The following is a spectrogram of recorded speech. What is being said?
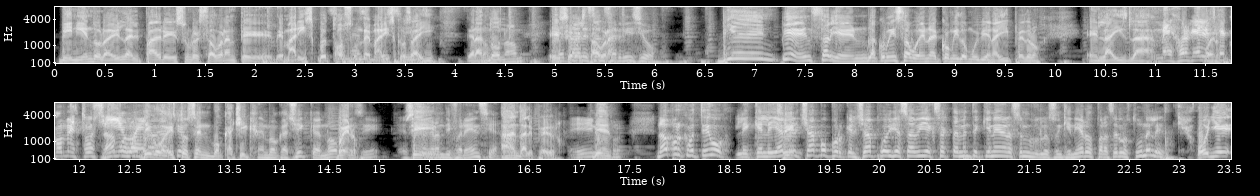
viniendo a la isla del padre es un restaurante de mariscos, todos son de mariscos sí. ahí, grandote. ¿Cómo no? ¿Qué Ese tal es el restaurante. servicio? Bien, bien, está bien. La comida está buena. He comido muy bien ahí, Pedro, en la isla. Mejor que los Bueno. que comes tú, sí, No, pues. Digo, es esto que- es en Boca Chica. En Boca Chica, ¿no? Bueno, Pues sí, es sí. una gran diferencia. Ándale, Pedro. Sí, Bien. No, porque te digo, le- que le llame Sí. el Chapo porque el Chapo ya sabía exactamente quiénes eran los, los ingenieros para hacer los túneles. Oye,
